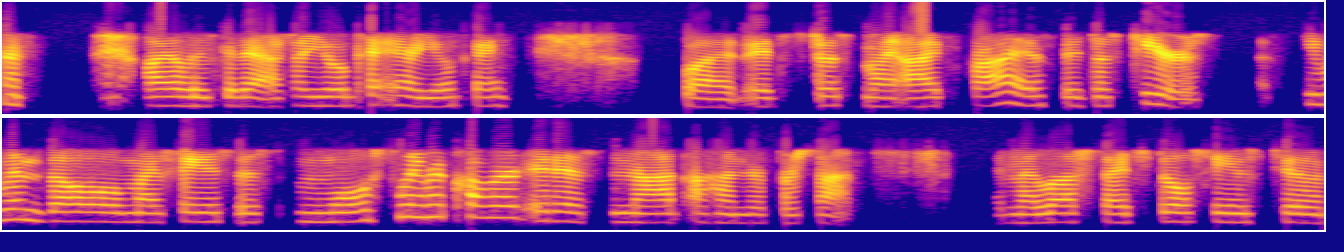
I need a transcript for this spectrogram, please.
I always get asked, "Are you okay? Are you okay?" But it's just my eye cries. It's just tears. Even though my face is mostly recovered, it is not a hundred percent. And my left side still seems to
